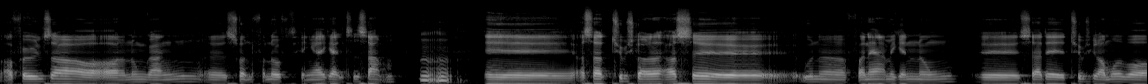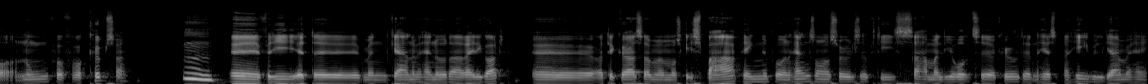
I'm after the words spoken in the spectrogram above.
Og følelser og, og nogle gange øh, sund fornuft hænger ikke altid sammen. Mm-mm. Øh, og så typisk også, øh, uden at fornærme igen nogen, øh, så er det typisk et område, hvor nogen får, får købt sig, Mm. øh, fordi at øh, man gerne vil have noget, der er rigtig godt. Øh, og det gør så, at man måske sparer pengene på en handelsundersøgelse, fordi så har man lige råd til at købe den hest, man helt vildt gerne vil have.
